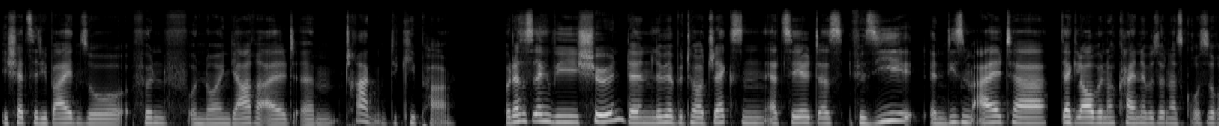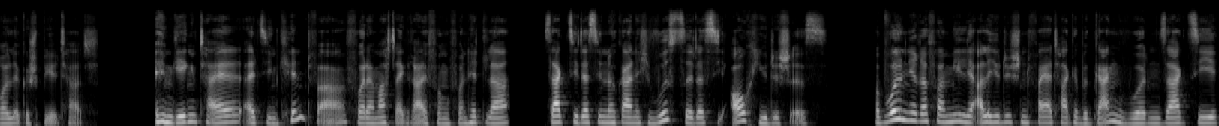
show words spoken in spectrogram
ich schätze die beiden so fünf und neun Jahre alt, ähm, tragen die Kippa. Und das ist irgendwie schön, denn Livia Bitor Jackson erzählt, dass für sie in diesem Alter der Glaube noch keine besonders große Rolle gespielt hat. Im Gegenteil, als sie ein Kind war, vor der Machtergreifung von Hitler, sagt sie, dass sie noch gar nicht wusste, dass sie auch jüdisch ist. Obwohl in ihrer Familie alle jüdischen Feiertage begangen wurden, sagt sie,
